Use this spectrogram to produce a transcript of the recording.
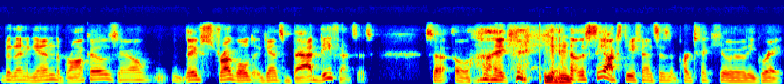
But then again, the Broncos, you know, they've struggled against bad defenses. So, like, mm-hmm. you know, the Seahawks defense isn't particularly great.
